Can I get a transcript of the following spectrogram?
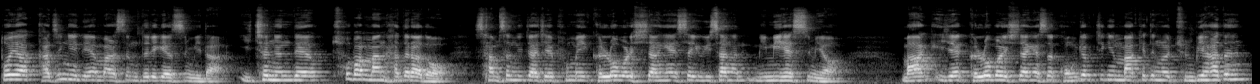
도약 과정에 대해 말씀드리겠습니다. 2000년대 초반만 하더라도 삼성전자 제품의 글로벌 시장에서의 위상은 미미했으며 막 이제 글로벌 시장에서 공격적인 마케팅을 준비하던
